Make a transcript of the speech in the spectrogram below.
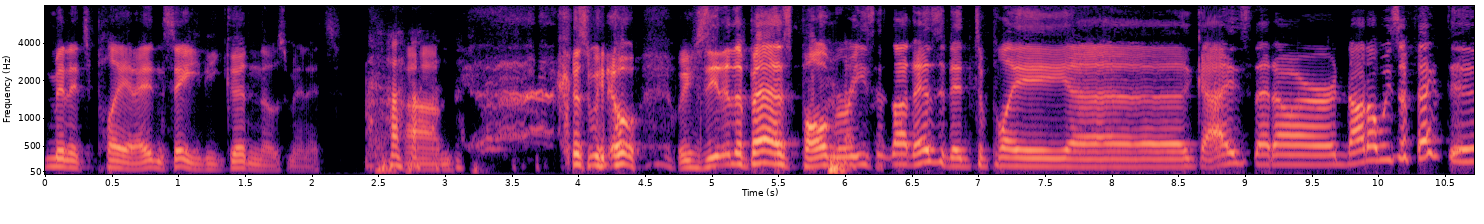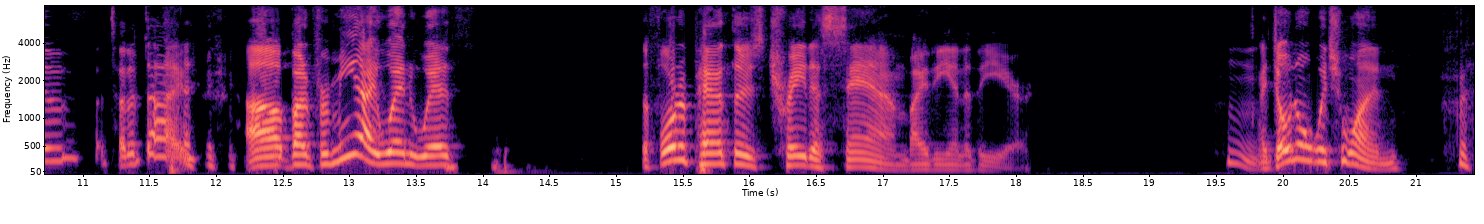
minutes played. I didn't say he'd be good in those minutes. Um, because we know we've seen in the past, Paul Maurice is not hesitant to play uh, guys that are not always effective a ton of time. Uh, but for me, I went with the Florida Panthers trade a Sam by the end of the year. Hmm. I don't know which one,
